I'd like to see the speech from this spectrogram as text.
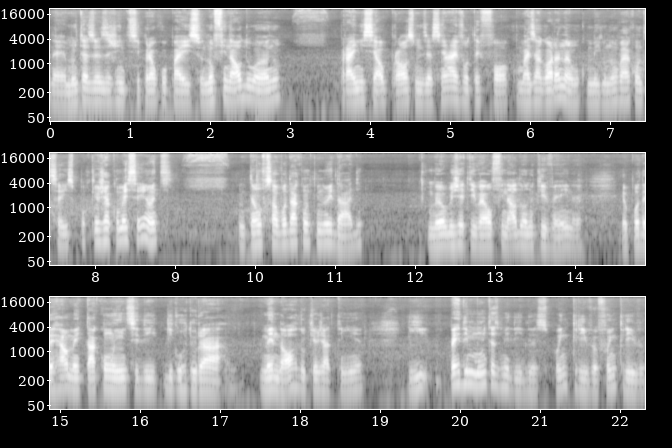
Né? Muitas vezes a gente se preocupa isso no final do ano para iniciar o próximo, dizer assim, ah, eu vou ter foco, mas agora não, comigo não vai acontecer isso porque eu já comecei antes. Então só vou dar continuidade. O meu objetivo é o final do ano que vem, né? Eu poder realmente estar tá com um índice de, de gordura menor do que eu já tinha. E perdi muitas medidas. Foi incrível, foi incrível.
